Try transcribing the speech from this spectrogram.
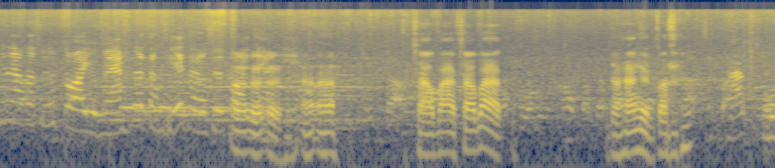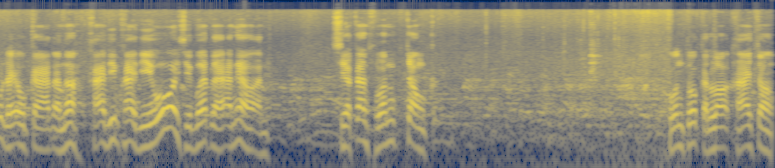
ซื้อเราซื้อซอยอยู่ไหมก็ต้องเฮ็ดเราซื้อซเออยอเออเอออ่าอ่าชาวบ้านชาวบ้านจะหาเงินก่อนโอ้ได้โอกาสอะเนาะขายดิบขายดีโอ้ยสิเบิดแหละอันเนี้ยอันเสือกันฝนจ้องฝนตกกันเลาะขายจ้อง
